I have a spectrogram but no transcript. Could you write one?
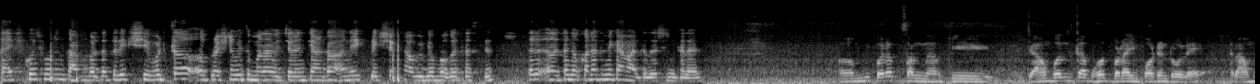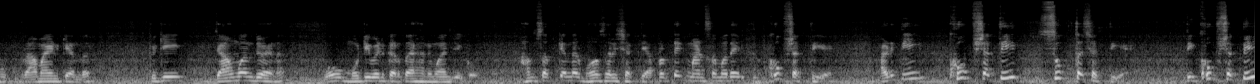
लाईफ कोच म्हणून काम करतात. तर एक शेवटचा प्रश्न मी तुम्हाला विचारेन कारण का अनेक प्रेक्षक हा व्हिडिओ बघत असतील. तर त्या लोकांना तुम्ही काय मार्गदर्शन कराल? मी परत सांगणार की जामवंत का बहुत बड़ा इंपॉर्टेंट रोल है राम रामायण के अंदर क्योंकि जामवंत जो है ना वो मोटिवेट करता है हनुमान जी को। हम सबके अंदर बहुत सारी शक्ती आहे प्रत्येक माणसामध्ये खूप शक्ती आहे आणि ती खूप शक्ती सुप्त शक्ती आहे ती खूप शक्ती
